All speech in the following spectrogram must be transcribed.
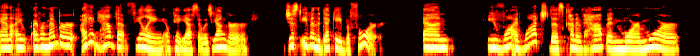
and I, I remember I didn't have that feeling. Okay, yes, I was younger, just even the decade before. And you've I've watched this kind of happen more and more.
